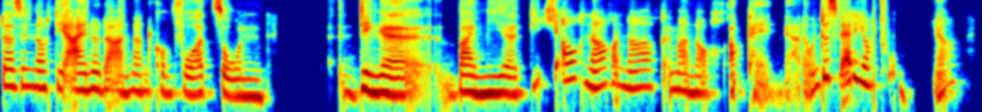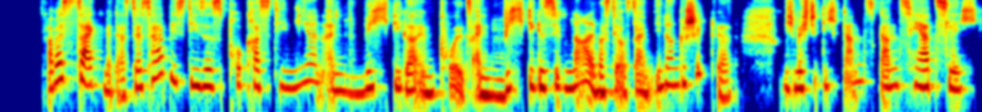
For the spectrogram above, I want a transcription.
da sind noch die ein oder anderen Komfortzonen Dinge bei mir, die ich auch nach und nach immer noch abpellen werde. Und das werde ich auch tun. Ja. Aber es zeigt mir das. Deshalb ist dieses Prokrastinieren ein wichtiger Impuls, ein wichtiges Signal, was dir aus deinem Innern geschickt wird. Und ich möchte dich ganz, ganz herzlich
